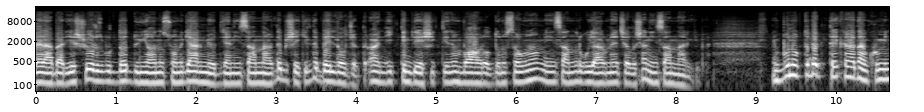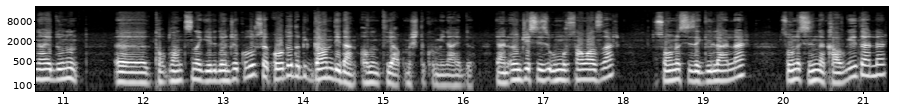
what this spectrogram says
Beraber yaşıyoruz burada dünyanın sonu gelmiyor diyen insanlar da bir şekilde belli olacaktır. Aynı iklim değişikliğinin var olduğunu savunan ve insanları uyarmaya çalışan insanlar gibi. Bu noktada tekrardan Kuminaidu'nun e, toplantısına geri dönecek olursak orada da bir Gandhi'den alıntı yapmıştı Kuminaidu. Yani önce sizi umursamazlar, sonra size gülerler, sonra sizinle kavga ederler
